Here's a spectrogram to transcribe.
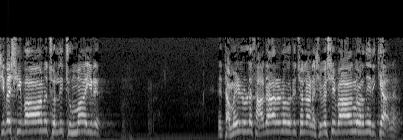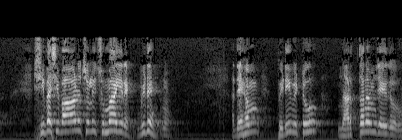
ശിവശിവാന്ന് ചൊല്ലി ചുമ്മാ ഇര്. ഇത് തമിഴിലുള്ള സാധാരണ ഒരു ചൊല്ലാണ് ശിവശിവ എന്ന് പറഞ്ഞിരിക്കുക എന്നാണ്. ശിവശിവാന്ന് ചൊല്ലി ചുമ്മാ ഇര്. വിട്. അദ്ദേഹം പിടിവിട്ടു നർത്തനം ചെയ്തു.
